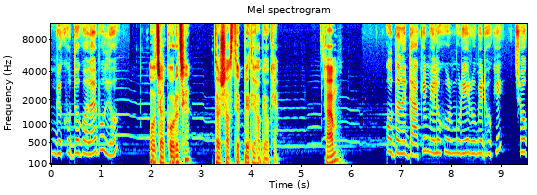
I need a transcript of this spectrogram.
বিক্ষুব্ধ গলায় বলল ও যা করেছে তার শাস্তি পেতে হবে ওকে। হ্যাঁ উদ্যানের ডাকে মেলো হুড়মুড়িয়ে রুমে ঢোকে। চোখ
